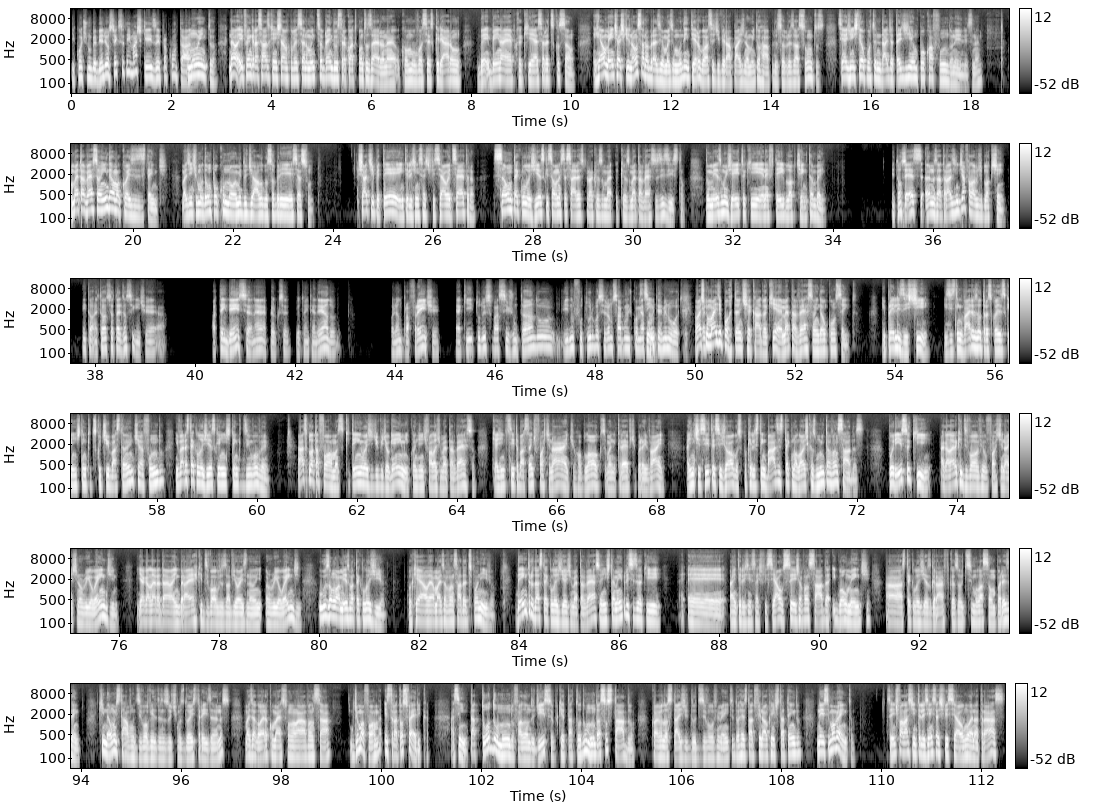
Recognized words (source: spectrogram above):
e continuam bebendo. Eu sei que você tem mais cases aí para contar. Né? Muito. Não, e foi engraçado que a gente estava conversando muito sobre a indústria 4.0, né? Como vocês criaram bem, bem na época que essa era a discussão. E realmente, acho que não só no Brasil, mas o mundo inteiro gosta de virar a página muito rápido sobre os assuntos, sem a gente ter a oportunidade até de ir um pouco a fundo neles, né? O metaverso ainda é uma coisa existente, mas a gente mudou um pouco o nome do diálogo sobre esse assunto. ChatGPT, inteligência artificial, etc., são tecnologias que são necessárias para que os, que os metaversos existam. Do mesmo jeito que NFT e blockchain também. Então, Dez anos atrás a gente já falava de blockchain. Então, então você está dizendo o seguinte: é, a tendência, né, pelo que você, eu estou entendendo, olhando para frente, é que tudo isso vai se juntando e no futuro você já não sabe onde começa Sim. um e termina o outro. Eu acho que o mais importante recado aqui é metaverso ainda é um conceito. E para ele existir, existem várias outras coisas que a gente tem que discutir bastante a fundo e várias tecnologias que a gente tem que desenvolver. As plataformas que tem hoje de videogame, quando a gente fala de metaverso, que a gente cita bastante Fortnite, Roblox, Minecraft, por aí vai, a gente cita esses jogos porque eles têm bases tecnológicas muito avançadas. Por isso que a galera que desenvolve o Fortnite no Unreal Engine e a galera da Embraer que desenvolve os aviões na Unreal Engine usam a mesma tecnologia porque ela é a mais avançada disponível. Dentro das tecnologias de metaverso, a gente também precisa que é, a inteligência artificial seja avançada igualmente às tecnologias gráficas ou de simulação, por exemplo, que não estavam desenvolvidas nos últimos dois, três anos, mas agora começam a avançar de uma forma estratosférica. Assim, tá todo mundo falando disso porque tá todo mundo assustado com a velocidade do desenvolvimento e do resultado final que a gente está tendo nesse momento. Se a gente falasse de inteligência artificial um ano atrás,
